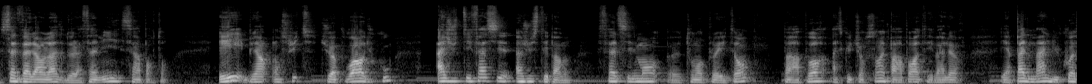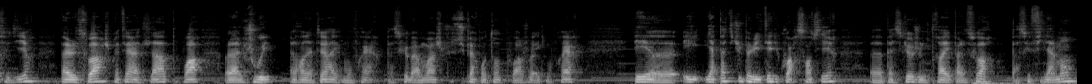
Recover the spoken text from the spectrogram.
cette valeur là de la famille c'est important et bien ensuite tu vas pouvoir du coup ajuster, ajuster facilement ton emploi du temps par rapport à ce que tu ressens et par rapport à tes valeurs. Il n'y a pas de mal du coup à se dire, bah, le soir, je préfère être là pour pouvoir voilà, jouer à l'ordinateur avec mon frère, parce que bah, moi, je suis super content de pouvoir jouer avec mon frère. Et euh, il n'y a pas de culpabilité du coup à ressentir euh, parce que je ne travaille pas le soir, parce que finalement,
